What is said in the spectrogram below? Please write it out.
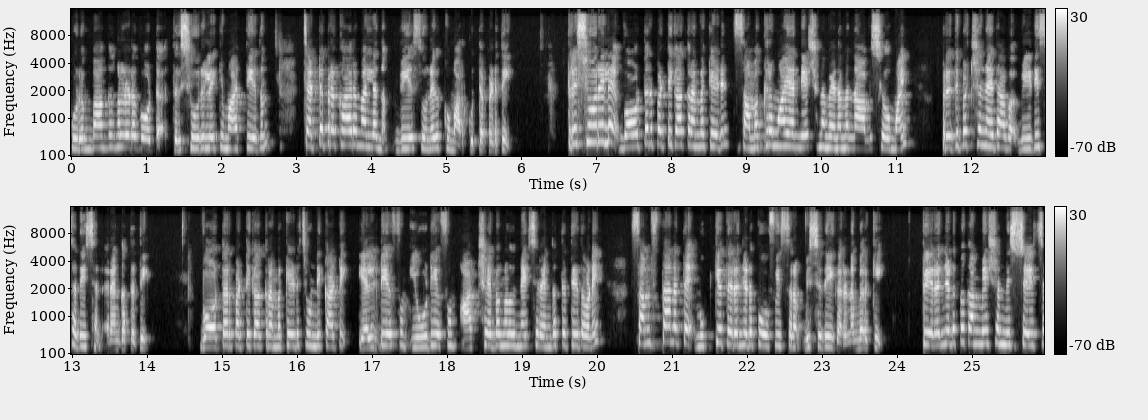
കുടുംബാംഗങ്ങളുടെ വോട്ട് തൃശൂരിലേക്ക് മാറ്റിയതും ചട്ടപ്രകാരമല്ലെന്നും വി എസ് സുനിൽകുമാർ കുറ്റപ്പെടുത്തി. തൃശൂരിലെ വോട്ടർ പട്ടിക ക്രമക്കേടിൽ സമഗ്രമായ അന്വേഷണം വേണമെന്ന ആവശ്യവുമായി പ്രതിപക്ഷ നേതാവ് വി ഡി സതീശൻ രംഗത്തെത്തി. വോട്ടർ പട്ടിക ക്രമക്കേട് ചൂണ്ടിക്കാട്ടി എൽ ഡി എഫും യു ഡി എഫും ആക്ഷേപങ്ങൾ ഉന്നയിച്ച് രംഗത്തെത്തിയതോടെ സംസ്ഥാനത്തെ മുഖ്യ തെരഞ്ഞെടുപ്പ് ഓഫീസറും വിശദീകരണം ഇറക്കി. തിരഞ്ഞെടുപ്പ് കമ്മീഷൻ നിശ്ചയിച്ച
